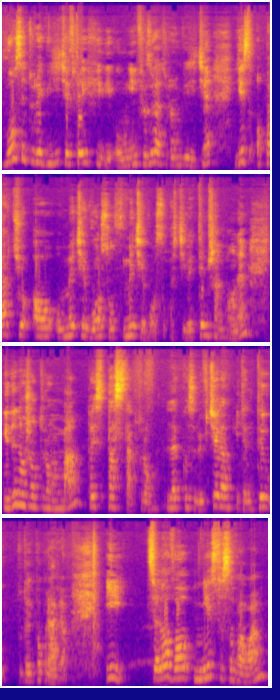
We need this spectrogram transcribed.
Włosy, które widzicie w tej chwili u mnie, fryzura, którą widzicie, jest w oparciu o mycie włosów, mycie włosów właściwie tym szamponem. Jedyną rzeczą, którą mam, to jest pasta, którą lekko sobie wcieram i ten tył tutaj poprawiam. I celowo nie stosowałam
